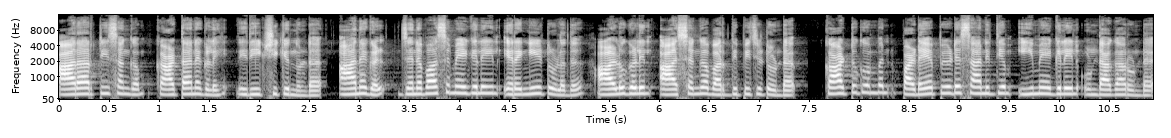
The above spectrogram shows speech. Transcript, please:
ആർ ആർ ടി സംഘം കാട്ടാനകളെ നിരീക്ഷിക്കുന്നുണ്ട് ആനകൾ ജനവാസ മേഖലയിൽ ഇറങ്ങിയിട്ടുള്ളത് ആളുകളിൽ ആശങ്ക വർദ്ധിപ്പിച്ചിട്ടുണ്ട് കാട്ടുകൊമ്പൻ പടയപ്പയുടെ സാന്നിധ്യം ഈ മേഖലയിൽ ഉണ്ടാകാറുണ്ട്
